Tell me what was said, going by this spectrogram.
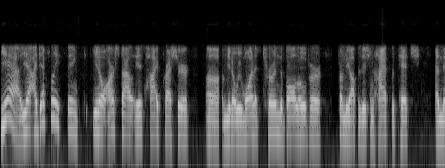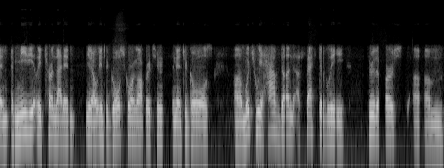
Yeah, yeah, I definitely think you know our style is high pressure. Um, you know, we want to turn the ball over from the opposition high up the pitch, and then immediately turn that in, you know, into goal scoring opportunities and into goals um, which we have done effectively through the first, um,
